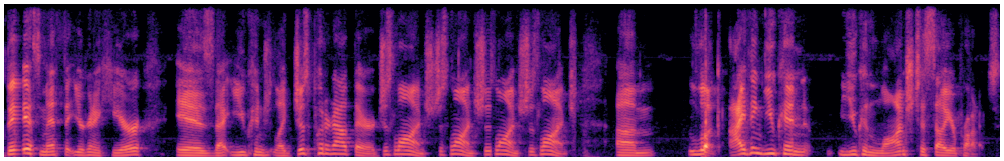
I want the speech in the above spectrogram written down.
biggest myth that you're going to hear is that you can like just put it out there, just launch, just launch, just launch, just launch. Um, look, I think you can you can launch to sell your product.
